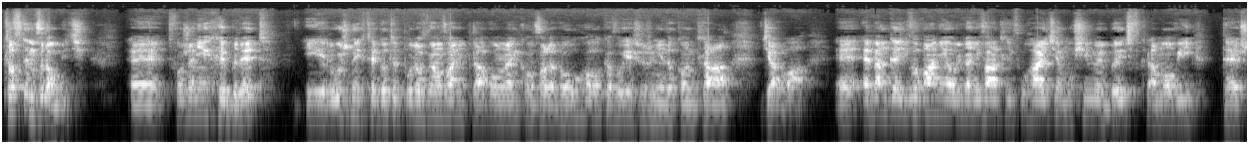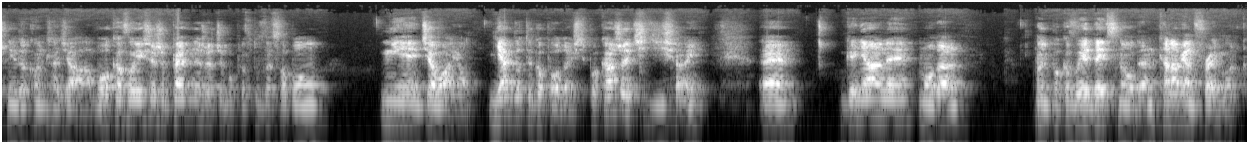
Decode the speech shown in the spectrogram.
Co w tym zrobić? E, tworzenie hybryd i różnych tego typu rozwiązań prawą ręką lewo ucho okazuje się, że nie do końca działa. E, ewangelizowanie organizacji, słuchajcie, musimy być w Kramowi, też nie do końca działa, bo okazuje się, że pewne rzeczy po prostu ze sobą nie działają. Jak do tego podejść? Pokażę Ci dzisiaj e, genialny model, pokazuje Dave Snowden, Canavian Framework.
